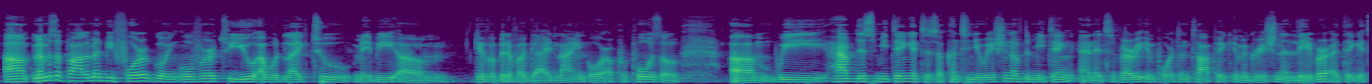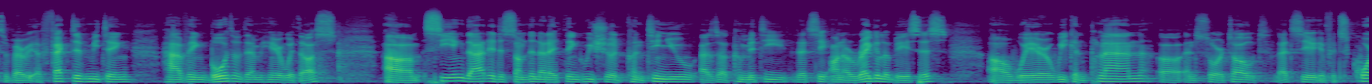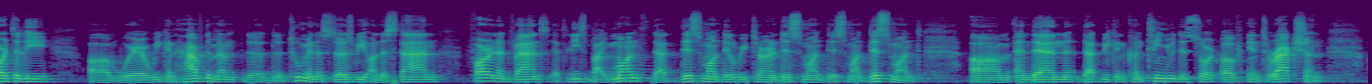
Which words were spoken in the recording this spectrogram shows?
Um, members of Parliament, before going over to you, I would like to maybe um, give a bit of a guideline or a proposal. Um, we have this meeting. It is a continuation of the meeting, and it's a very important topic, immigration and labor. I think it's a very effective meeting, having both of them here with us. Um, seeing that, it is something that I think we should continue as a committee, let's say on a regular basis, uh, where we can plan uh, and sort out, let's say if it's quarterly, um, where we can have the, the, the two ministers, we understand far in advance, at least by month, that this month they'll return, this month, this month, this month, um, and then that we can continue this sort of interaction.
